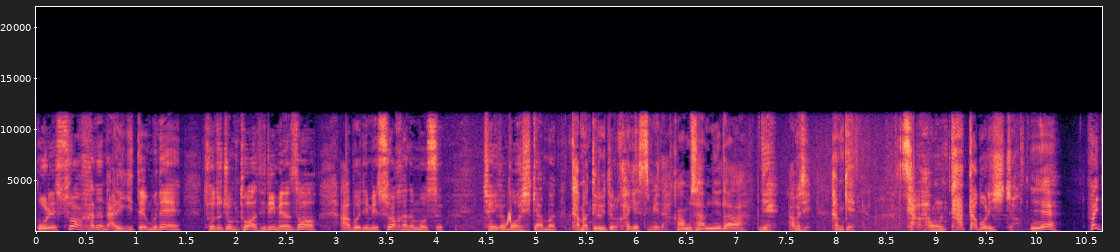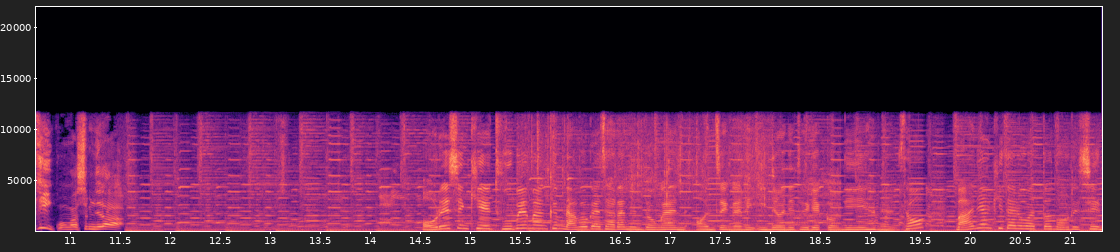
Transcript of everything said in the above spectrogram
올해 수확하는 날이기 때문에 저도 좀 도와드리면서 아버님이 수확하는 모습 저희가 멋있게 한번 담아드리도록 하겠습니다. 감사합니다. 예, 아버지 함께 사과 오늘 다 따버리시죠. 예. 화이팅! 고맙습니다. 어르신 키의 두 배만큼 나무가 자라는 동안 언젠가는 인연이 되겠거니 하면서 마냥 기다려왔던 어르신.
